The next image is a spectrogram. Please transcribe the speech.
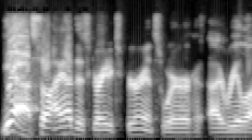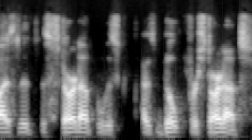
Yeah, so I had this great experience where I realized that the startup was I was built for startups.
